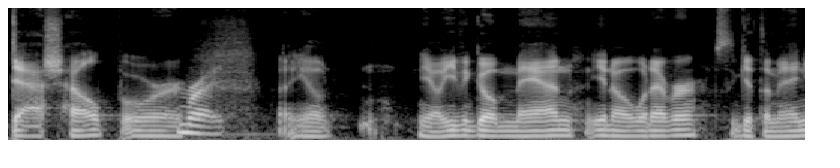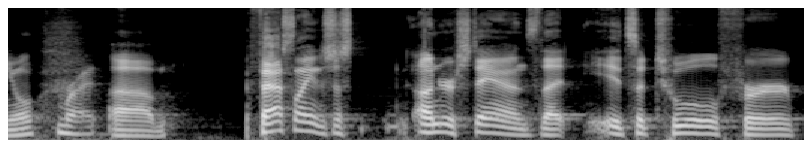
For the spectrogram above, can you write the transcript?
dash help or Right. uh, you know you know even go man you know whatever to get the manual. Right. Um, Fastlane just understands that it's a tool for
